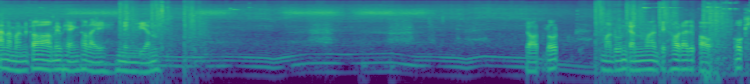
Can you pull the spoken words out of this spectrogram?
าน้ำมันก็ไม่แพงเท่าไหร่หนึ่งเหรียญจอดรถมาลุ้นกันว่าจะเข้าได้หรือเปล่า โอเค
